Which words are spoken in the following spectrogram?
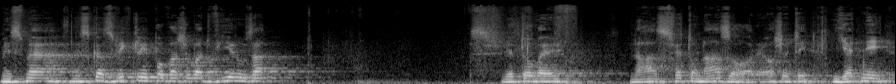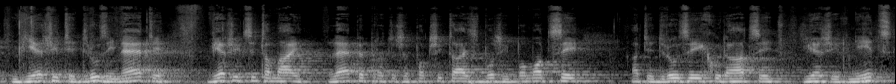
My jsme dneska zvykli považovat víru za světové na světonázor, jo? že ty jedni věří, ty druzí ne, ty věřící to mají lépe, protože počítají s boží pomoci a ty druzí chudáci věří v nic.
